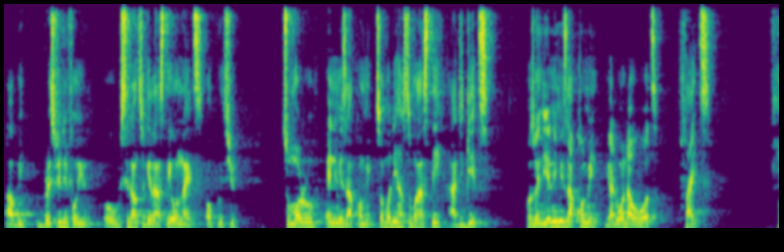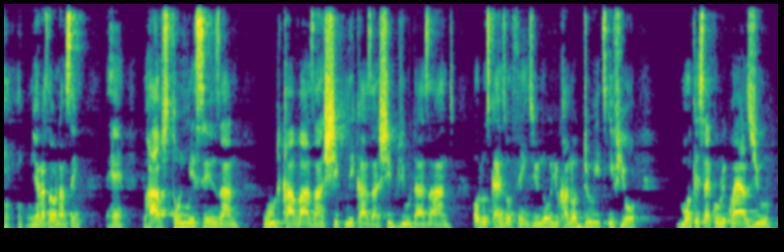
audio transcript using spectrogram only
I'll be breastfeeding for you, or we'll sit down together and stay all night up with you. Tomorrow, enemies are coming. Somebody has to go and stay at the gates. Because when the enemies are coming, you are the one that will what? Fight. you understand what I'm saying? You have stonemasons and wood carvers and ship makers and ship builders and all those kinds of things. You know, you cannot do it if your monthly cycle requires you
